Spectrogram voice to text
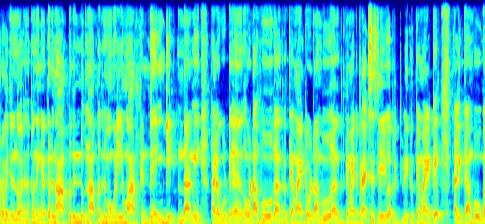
പ്രവചനം എന്ന് പറയുന്നത്. അപ്പോൾ നിങ്ങൾക്കൊരു നാൽപ്പതിന് നാൽപ്പതിന് മുകളിൽ മാർക്ക് ഉണ്ട് എങ്കിൽ എന്താണ് പല കൂട്ട് ഓടാൻ പോവുക കൃത്യമായിട്ട് ഓടാൻ പോവുക കൃത്യമായിട്ട് പ്രാക്ടീസ് ചെയ്യുക കൃത്യ- കൃത്യമായിട്ട് കളിക്കാൻ പോവുക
